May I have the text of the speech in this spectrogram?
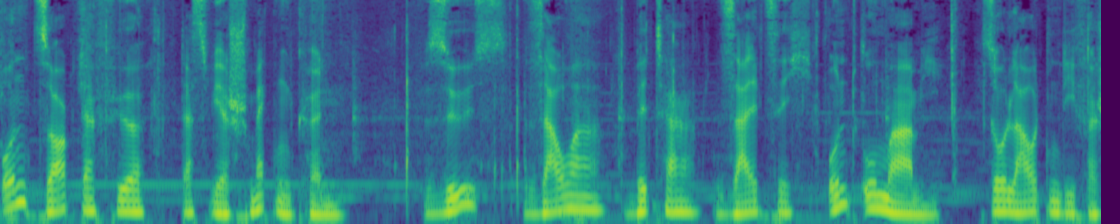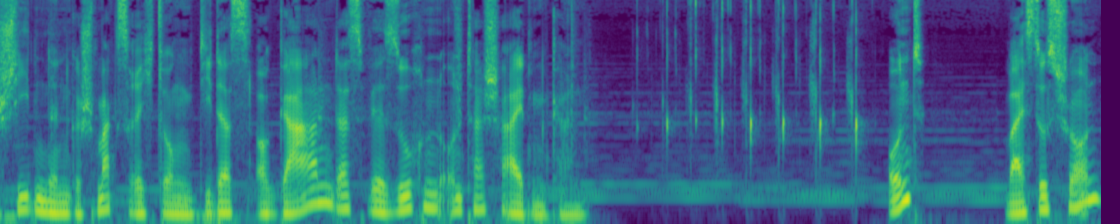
und sorgt dafür, dass wir schmecken können. Süß, sauer, bitter, salzig und umami. So lauten die verschiedenen Geschmacksrichtungen, die das Organ, das wir suchen, unterscheiden kann. Und? Weißt du's schon?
